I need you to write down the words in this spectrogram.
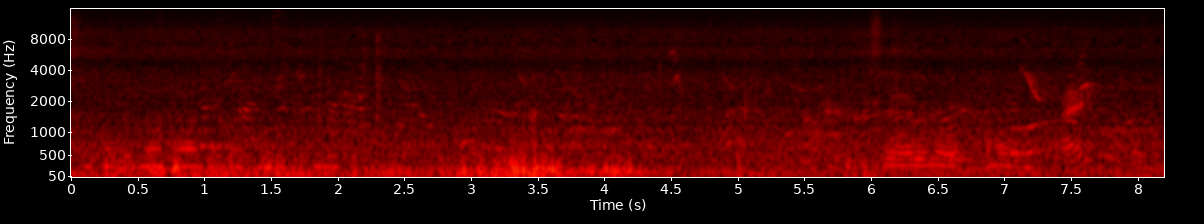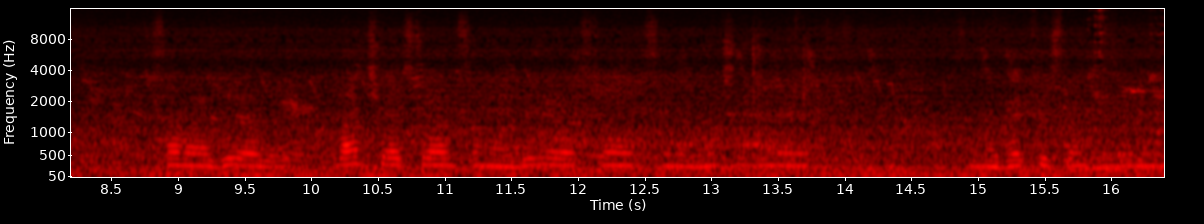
something that's not hard about the say, I don't know, um, some are good at lunch restaurants, some are dinner restaurants, some are lunch and dinner, breakfast, lunch and dinner.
